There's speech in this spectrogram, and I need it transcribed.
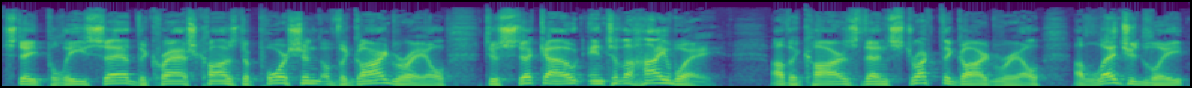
State police said the crash caused a portion of the guardrail to stick out into the highway. Other cars then struck the guardrail, allegedly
